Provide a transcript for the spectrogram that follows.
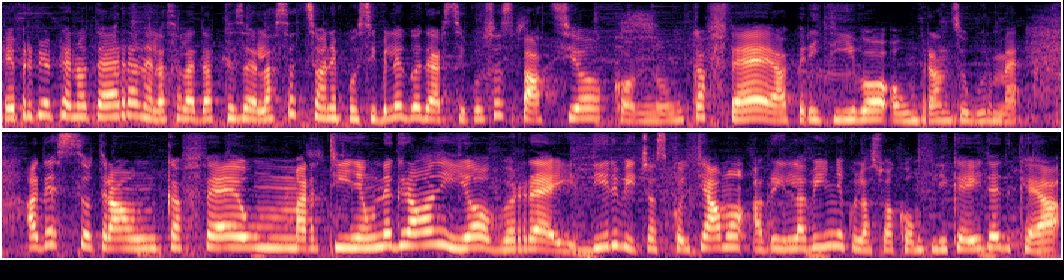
E proprio al piano terra, nella sala d'attesa della stazione, è possibile godersi questo spazio con un caffè, aperitivo o un pranzo gourmet. Adesso, tra un caffè, un martini e un Negroni, io vorrei dirvi: ci ascoltiamo Avril Lavigne con la sua Complicated, che ha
